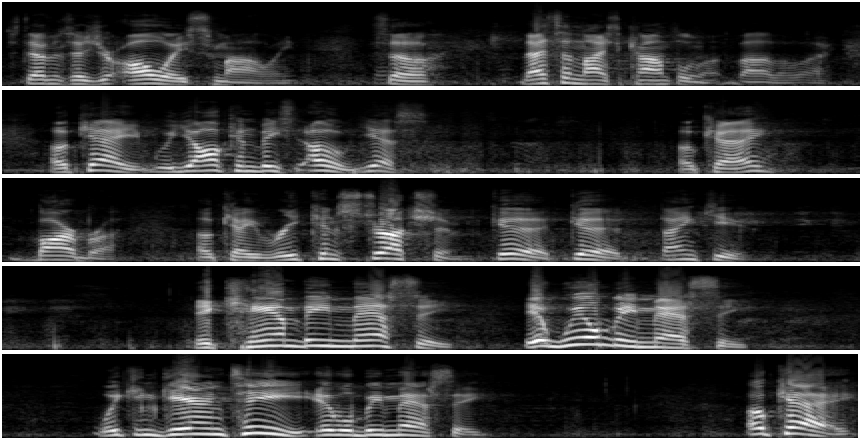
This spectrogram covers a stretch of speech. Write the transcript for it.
Stephen says you're always smiling. So that's a nice compliment, by the way. Okay, well, y'all can be. Oh, yes. Okay, Barbara. Okay, reconstruction. Good, good. Thank you. It can be messy. It will be messy. We can guarantee it will be messy. Okay,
